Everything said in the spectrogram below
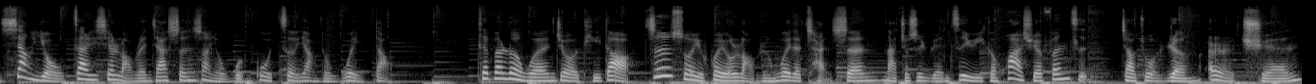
像有在一些老人家身上有闻过这样的味道。这份论文就有提到，之所以会有老人味的产生，那就是源自于一个化学分子，叫做壬二醛。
